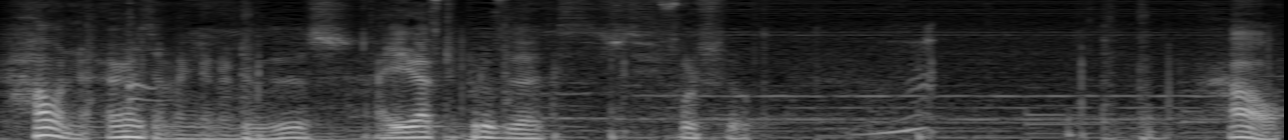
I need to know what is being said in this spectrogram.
How on earth am I gonna do this? I You have to prove that force field. How?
